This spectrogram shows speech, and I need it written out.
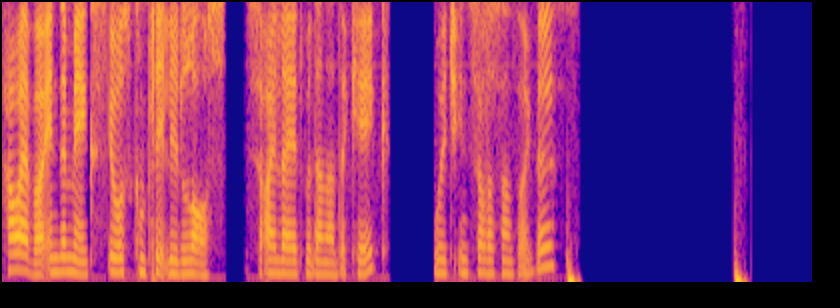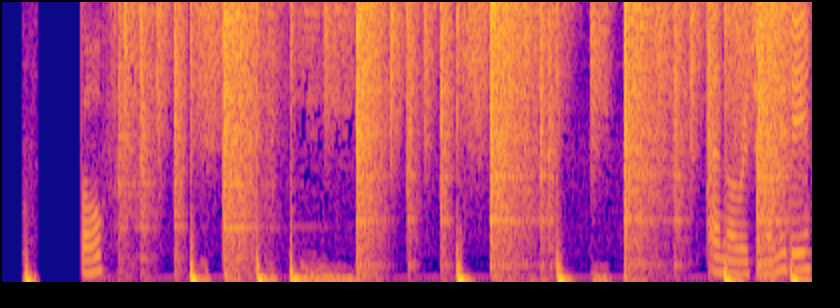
However, in the mix, it was completely lost. So I laid with another kick, which in solo sounds like this. Both. And original MIDI.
